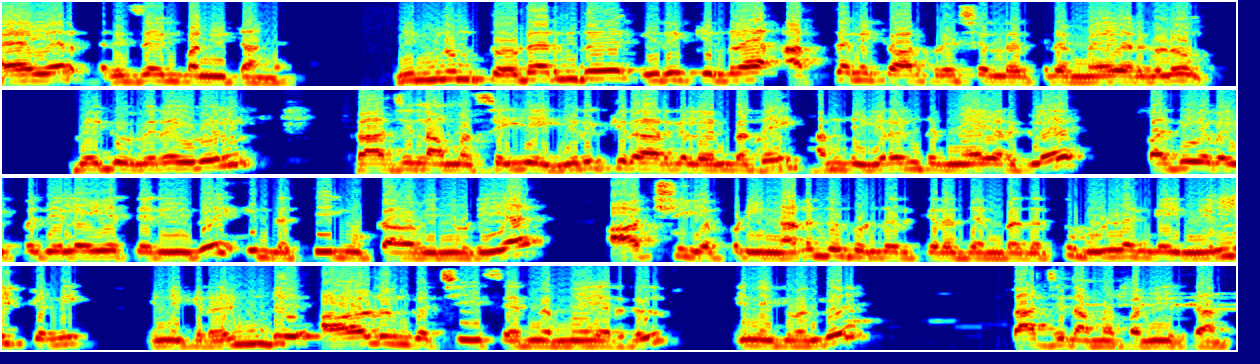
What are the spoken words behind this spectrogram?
மேயர் ரிசைன் பண்ணிட்டாங்க. இன்னும் தொடர்ந்து இருக்கின்ற அத்தனை கார்பரேஷன்ல இருக்கிற மேயர்களும் வெகு விரைவில் ராஜினாமா செய்ய இருக்கிறார்கள் என்பதை அந்த இரண்டு மேயர்களே பதிய வைப்பதிலேயே தெரியுது. இந்த திமுகவினுடைய ஆட்சி எப்படி நடந்து கொண்டிருக்கிறது என்பதற்கு உள்ளங்கை நெல்லிக்கனி இன்னைக்கு ரெண்டு ஆளுங்கட்சியை சேர்ந்த மேயர்கள் இன்னைக்கு வந்து ராஜினாமா பண்ணியிருக்காங்க.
